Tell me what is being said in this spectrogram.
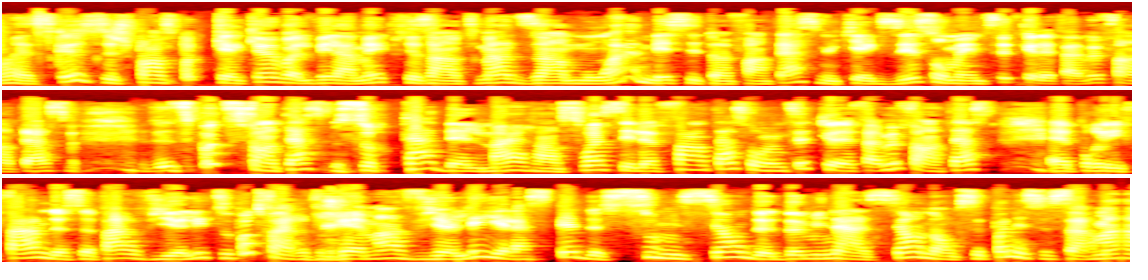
moi. Est-ce que je pense pas que quelqu'un va lever la main présentement en disant moi, mais c'est un fantasme qui existe au même titre que le fameux fantasme. C'est pas du fantasme sur ta belle-mère en soi, c'est le fantasme au même titre que le fameux fantasme euh, pour les femmes de se faire violer. Tu veux pas te faire vraiment violer. Il y a l'aspect de soumission, de domination. Donc, c'est pas nécessairement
